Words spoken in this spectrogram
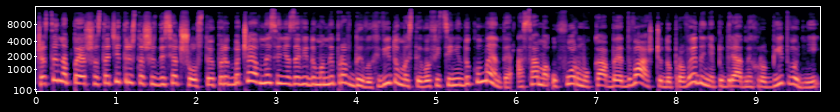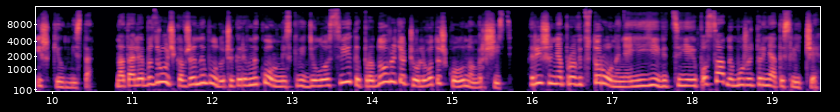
Частина перша статті 366 передбачає внесення завідомо неправдивих відомостей в офіційні документи, а саме у форму КБ-2 щодо проведення підрядних робіт в одній із шкіл міста. Наталія Безручка, вже не будучи керівником міськвідділу освіти, продовжить очолювати школу номер 6. Рішення про відсторонення її від цієї посади можуть прийняти слідчі.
